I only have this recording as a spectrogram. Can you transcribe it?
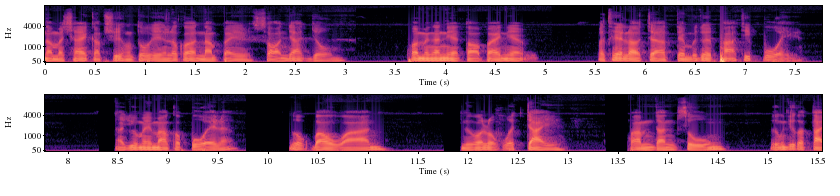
นำมาใช้กับชีวิตของตัวเอง แล้วก็นำไปสอนญาติโยม เพราะไม่งั้นเนี่ยต่อไปเนี่ยประเทศเราจะเต็มไปด้วยพระที่ป่วย อายุไม่มากก็ป่วยแล้วโรคเบาหวาน หรือว่าโรคหัวใจ ความดันสูง หรือบางทีก็ไตา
